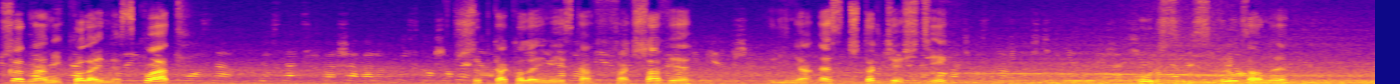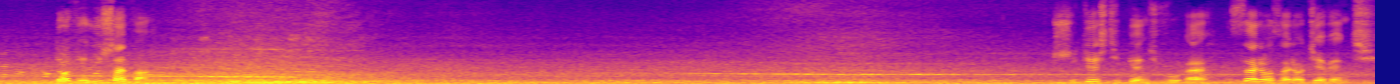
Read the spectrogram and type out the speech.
Przed nami kolejny skład. Szybka kolej miejska w Warszawie, linia S40. Kurs skrócony do Wieliszewa. Trzydzieści pięć WE 009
